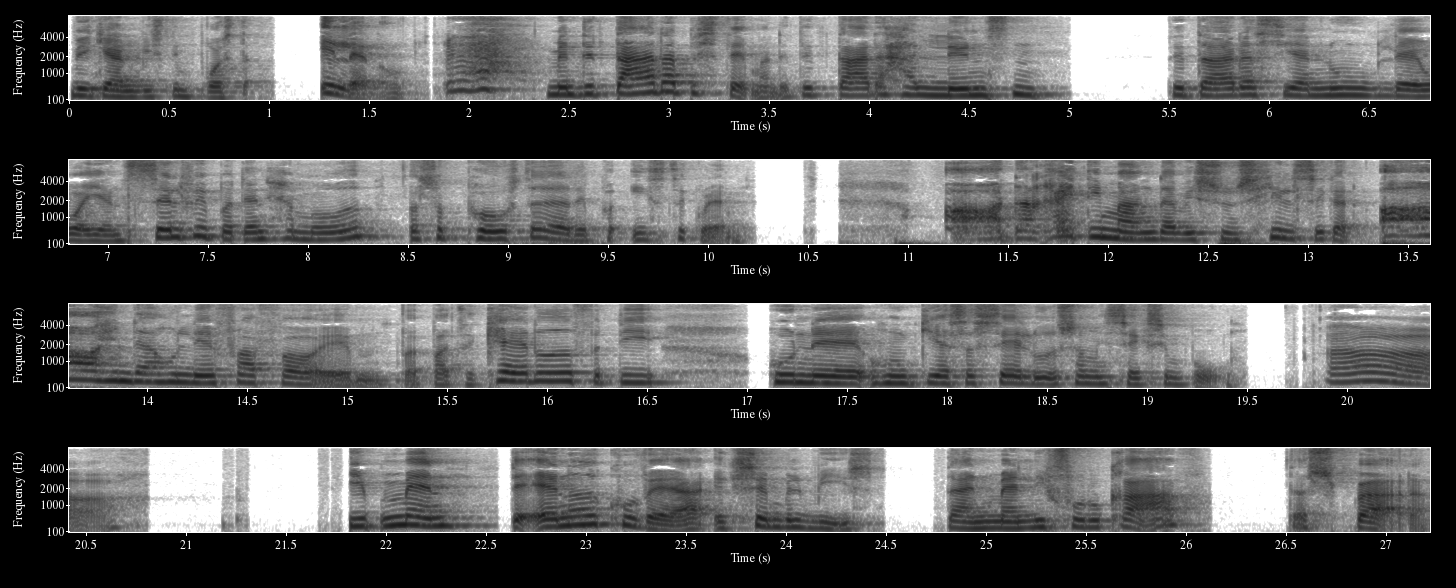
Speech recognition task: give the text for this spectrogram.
vil gerne vise din bryst. Et eller andet. Ja. Men det er dig, der bestemmer det. Det er dig, der har linsen. Det er dig, der siger, nu laver jeg en selfie på den her måde, og så poster jeg det på Instagram. Og der er rigtig mange, der vil synes helt sikkert, åh, hende der, hun læffer for, øhm, for patriarkatet, fordi hun, øh, hun giver sig selv ud som en sexsymbol. Ah. Men det andet kunne være eksempelvis, der er en mandlig fotograf, der spørger dig.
